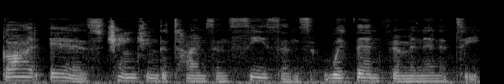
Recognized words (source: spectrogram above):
God is changing the times and seasons within femininity.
